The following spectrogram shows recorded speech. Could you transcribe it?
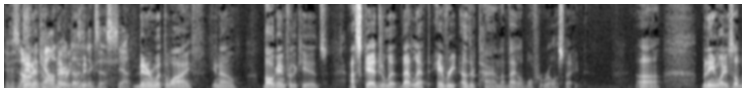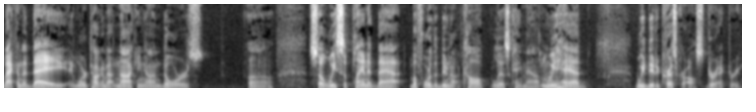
If it's not on the Dinner- calendar, it doesn't exist. Yeah. dinner with the wife, you know, ball game for the kids. I scheduled it. That left every other time available for real estate. Uh, but anyway, so back in the day, we're talking about knocking on doors. Uh, so we supplanted that before the do not call list came out, and we had we did a crisscross directory.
